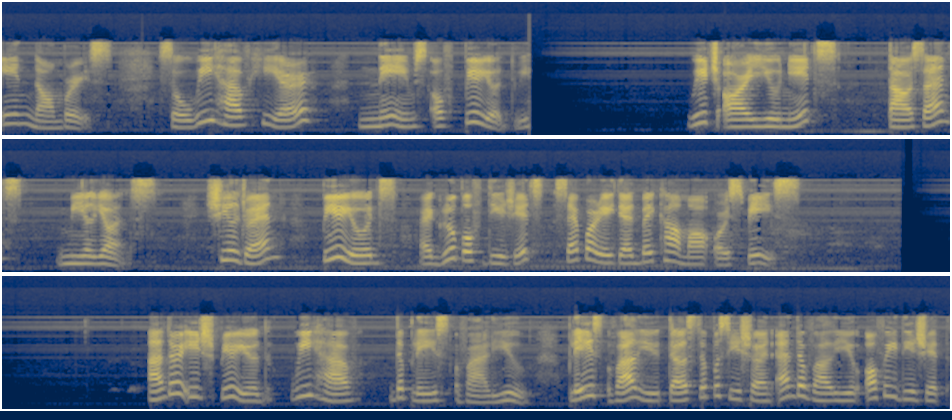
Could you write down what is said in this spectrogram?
in numbers. So we have here names of period, which are units, thousands, millions. Children, Periods a group of digits separated by comma or space. Under each period, we have the place value. Place value tells the position and the value of a digit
